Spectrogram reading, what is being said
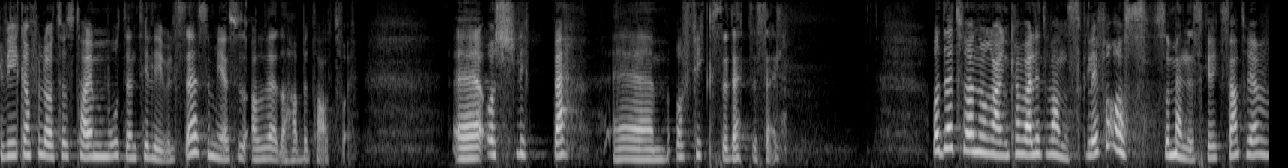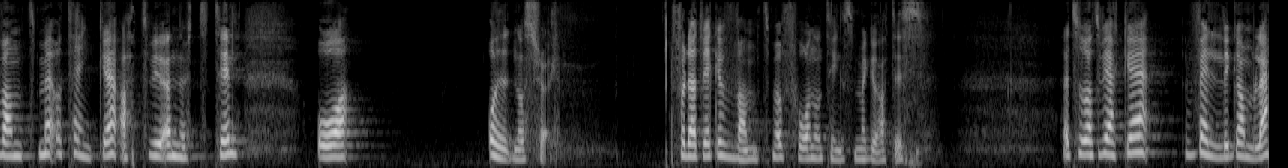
Vi kan få lov til å ta imot den tilgivelse som Jesus allerede har betalt for. Eh, og slippe eh, å fikse dette selv. Og det tror jeg noen ganger kan være litt vanskelig for oss som mennesker. ikke sant? Vi er vant med å tenke at vi er nødt til å ordne oss sjøl. Fordi vi er ikke vant med å få noen ting som er gratis. Jeg tror at vi er ikke veldig gamle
